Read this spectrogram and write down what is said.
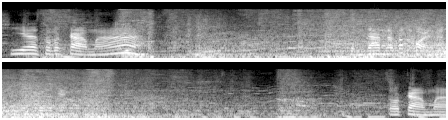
เชียร์โซลกามาผมดันแล้วก็ถอยนะโซลกามา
